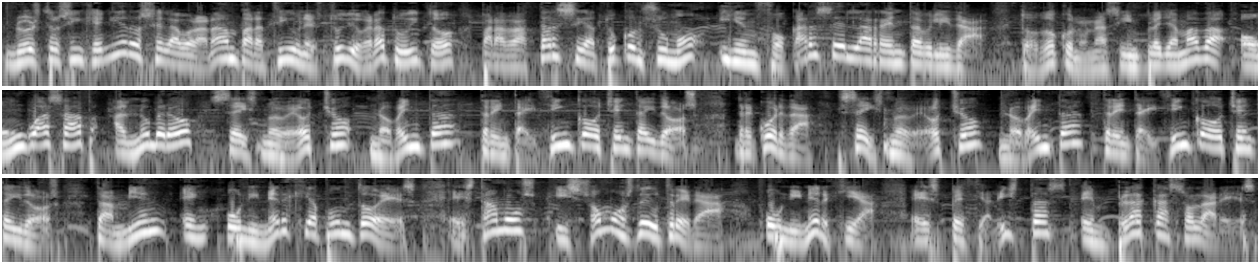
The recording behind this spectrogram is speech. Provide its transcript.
Nuestros ingenieros elaborarán para ti un estudio gratuito para adaptarse a tu consumo y enfocarse en la rentabilidad. Todo con una simple llamada o un WhatsApp al número 698 90 35 82. Recuerda 698 90 35 82. También en uninergia.es. Estamos y somos de Utrera. Uninergia, especialistas en placas solares.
